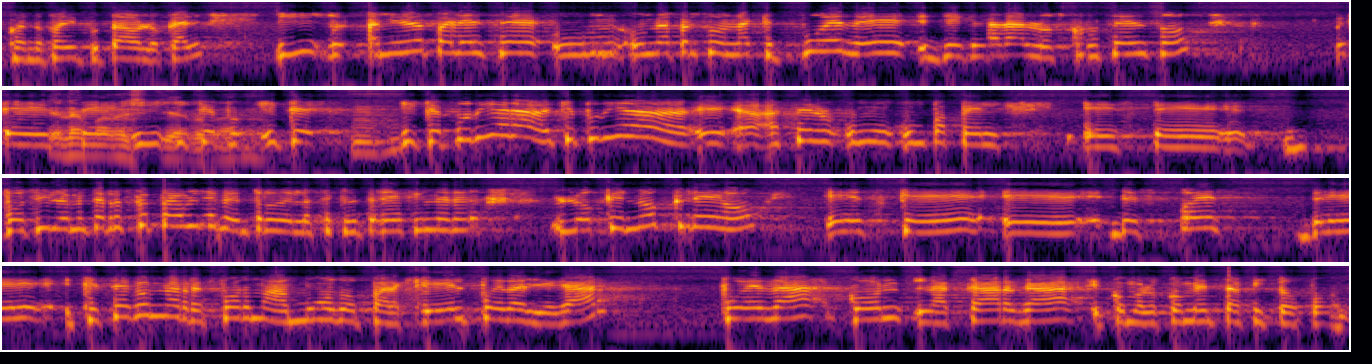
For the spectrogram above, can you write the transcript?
cuando fue diputado local, y a mí me parece una persona que puede llegar a los consensos este, y, que, y, que, pudiera que pudiera eh, hacer un, papel este posiblemente rescatable dentro de la Secretaría General. Lo que no creo es que eh, después de que se haga una reforma a modo para que él pueda llegar, pueda con la carga, eh, como lo comenta Pito Pons.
